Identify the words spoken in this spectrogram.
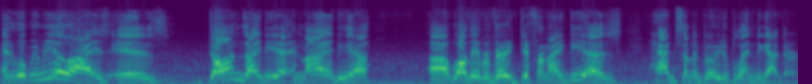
and what we realized is Dawn's idea and my idea, uh, while they were very different ideas, had some ability to blend together.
